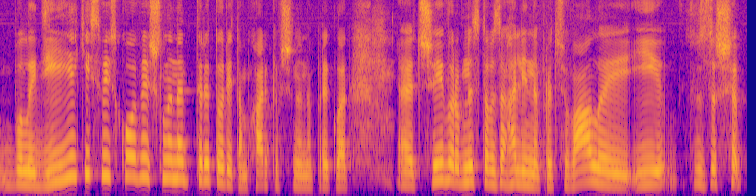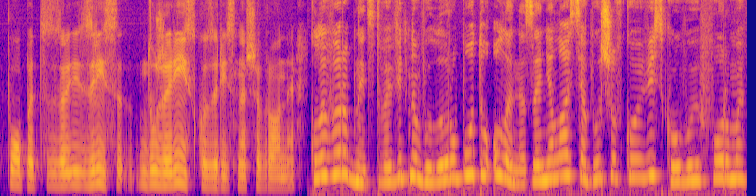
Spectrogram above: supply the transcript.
були дії якісь військові йшли на території, там Харківщини, наприклад, е, чи виробництва взагалі не працювали, і попит зріс дуже різко зріс на шеврони. Коли виробництво відновило роботу, Олена зайнялася вишивкою військової форми.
